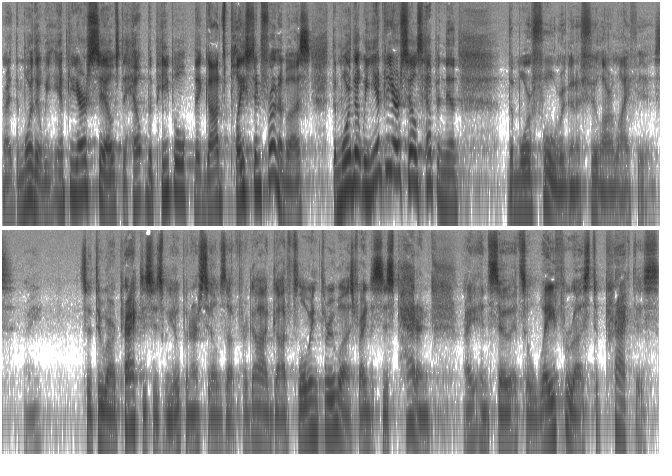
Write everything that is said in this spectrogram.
right? The more that we empty ourselves to help the people that God's placed in front of us, the more that we empty ourselves helping them, the more full we're going to feel our life is? So through our practices, we open ourselves up for God, God flowing through us, right? It's this pattern, right? And so it's a way for us to practice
